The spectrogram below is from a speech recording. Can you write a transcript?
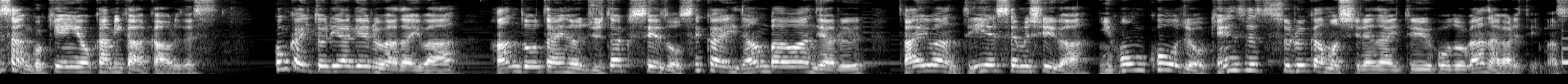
皆さんごきげんよう上川薫です。今回取り上げる話題は、半導体の受託製造世界ナンバーワンである台湾 TSMC が日本工場を建設するかもしれないという報道が流れています。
